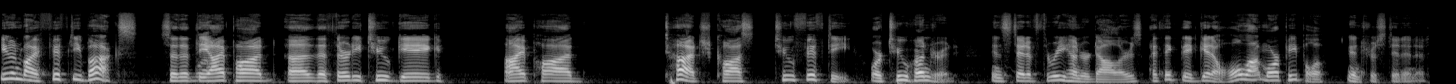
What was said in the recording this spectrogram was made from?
even by 50 bucks, so that the iPod, uh, the 32 gig iPod Touch cost 250 or 200 instead of $300, I think they'd get a whole lot more people interested in it.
